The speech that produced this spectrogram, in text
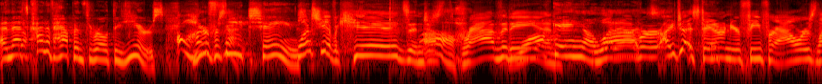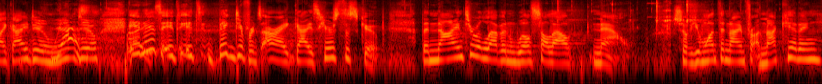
And that's kind of happened throughout the years. Oh, 100%. Your feet change. Once you have kids and just Oh, gravity walking and whatever. I just stand on your feet for hours like I do and we do. right. It is, it, it's a big difference. All right, guys, here's the scoop. The 9 through 11 will sell out now. So if you want the 9 for, I'm not kidding.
